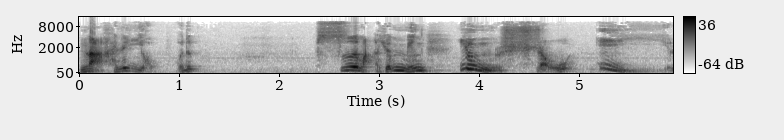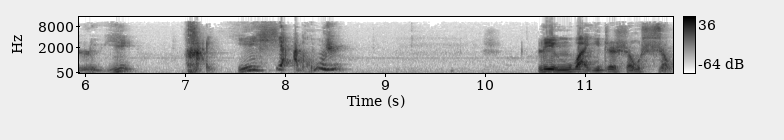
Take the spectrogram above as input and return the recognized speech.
那还是有的。司马玄明用手一捋海下的胡须，另外一只手手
